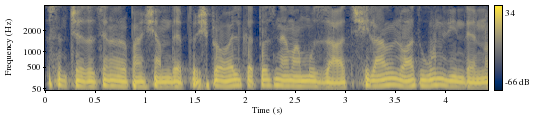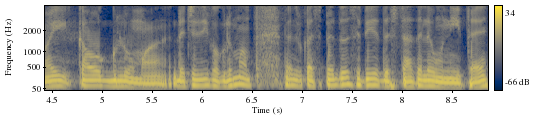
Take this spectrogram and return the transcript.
Sunt cetățean european și am drepturi și probabil că toți ne-am amuzat și l-am luat unii dintre noi ca o glumă. De ce zic o glumă? Pentru că spre deosebire de Statele Unite,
